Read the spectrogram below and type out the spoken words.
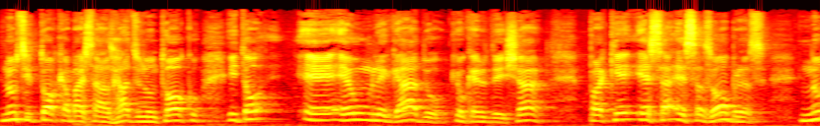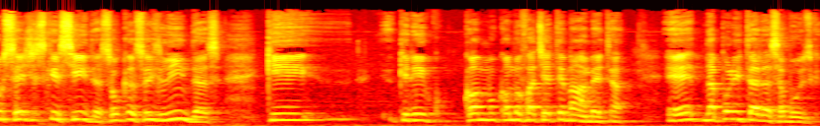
não se toca mais, as rádios não tocam. Então, é, é um legado que eu quero deixar para que essa, essas obras não sejam esquecidas. São canções lindas que, que como, como Facete Mameta. É napolitana essa música.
